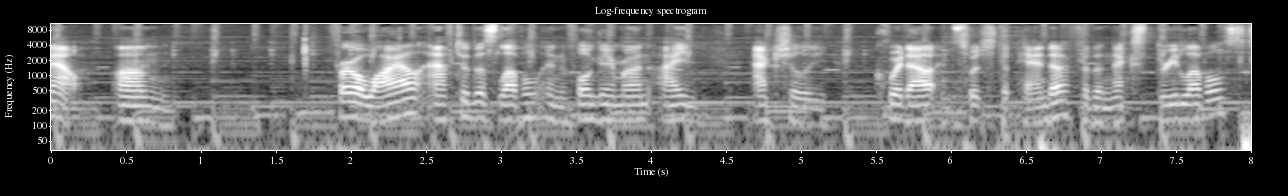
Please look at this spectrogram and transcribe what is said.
Now, um, for a while after this level in full game run, I actually quit out and switched to Panda for the next three levels,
